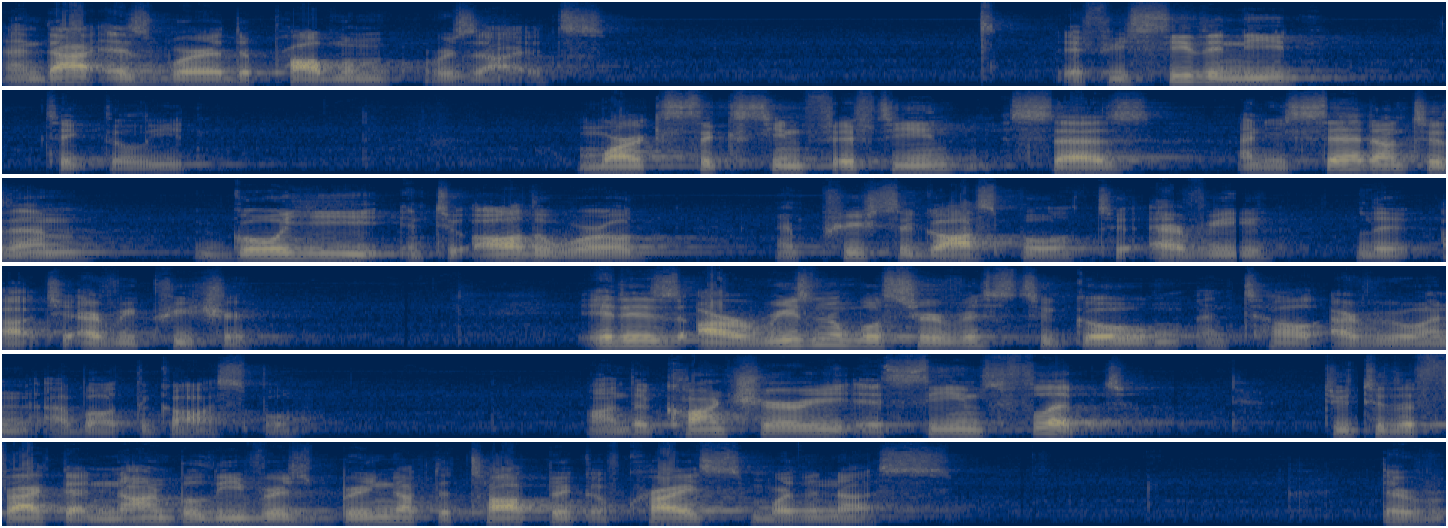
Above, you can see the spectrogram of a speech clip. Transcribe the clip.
and that is where the problem resides. If you see the need, take the lead. Mark 16:15 says, "And he said unto them, Go ye into all the world and preach the gospel to every uh, to every creature. It is our reasonable service to go and tell everyone about the gospel. On the contrary, it seems flipped due to the fact that non believers bring up the topic of Christ more than us. The,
